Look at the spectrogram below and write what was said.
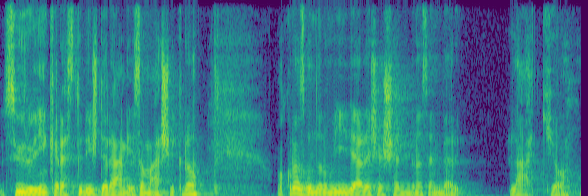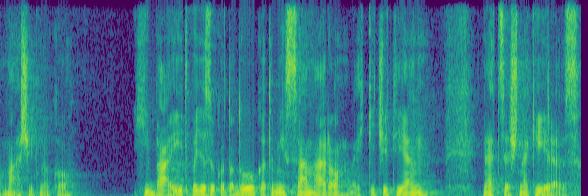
szűrőjén keresztül is, de ránéz a másikra, akkor azt gondolom, hogy ideális esetben az ember látja a másiknak a hibáit, vagy azokat a dolgokat, ami számára egy kicsit ilyen neccesnek érez.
